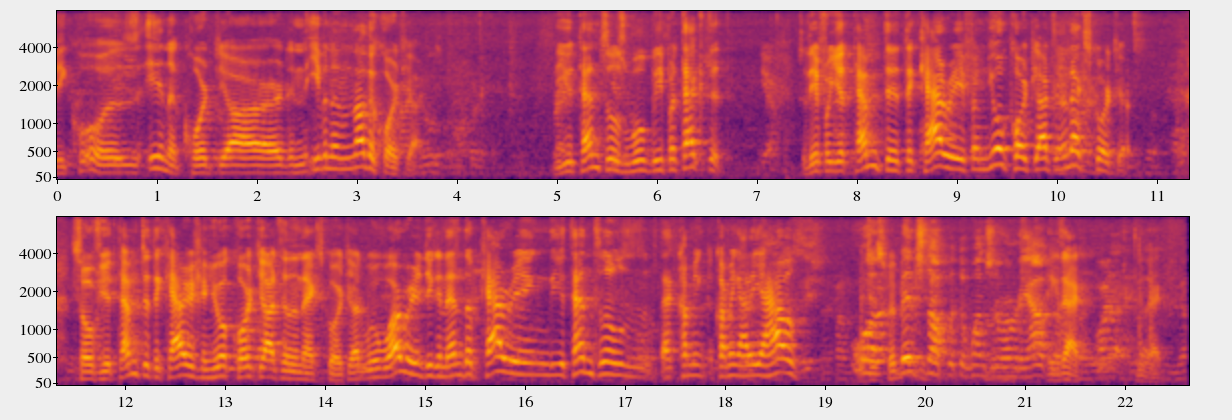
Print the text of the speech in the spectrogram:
because in a courtyard and even in another courtyard, the utensils will be protected. So therefore you're tempted to carry from your courtyard to the next courtyard. So if you're tempted to carry from your courtyard to the next courtyard, we're worried you can end up carrying the utensils that coming coming out of your house, which Or is forbidden. mixed up with the ones that are already out there. Exactly, exactly.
